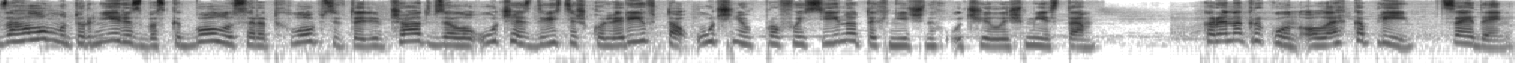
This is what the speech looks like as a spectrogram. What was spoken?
Загалом у турнірі з баскетболу серед хлопців та дівчат взяло участь 200 школярів та учнів професійно-технічних училищ міста. Карина Крикун, Олег Каплій. Цей день.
